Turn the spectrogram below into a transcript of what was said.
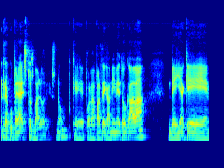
recuperar estos valores, ¿no? Que por la parte que a mí me tocaba, veía que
